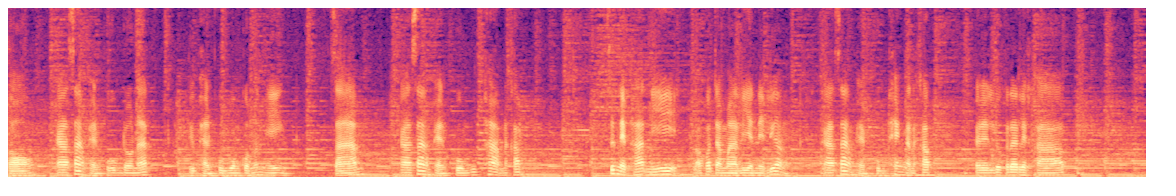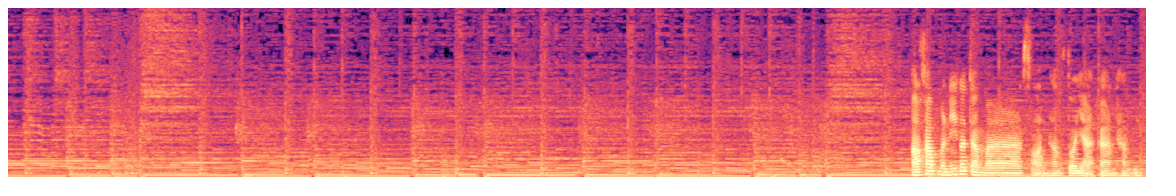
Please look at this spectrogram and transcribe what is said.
2. การสร้างแผนภูมิโดนัทหรือแผนภูมิวงกลมนั่นเอง 3. การสร้างแผนภูมิรูปภาพนะครับ ซึ่งในพาร์ทนี้เราก็จะมาเรียนในเรื่องการสร้างแผนภูมิแท่งกันนะครับ ไปเรียนรู้กันได้เลยครับ เอาครับวันนี้ก็จะมาสอนทำตัวอย่างการทำอินโฟ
